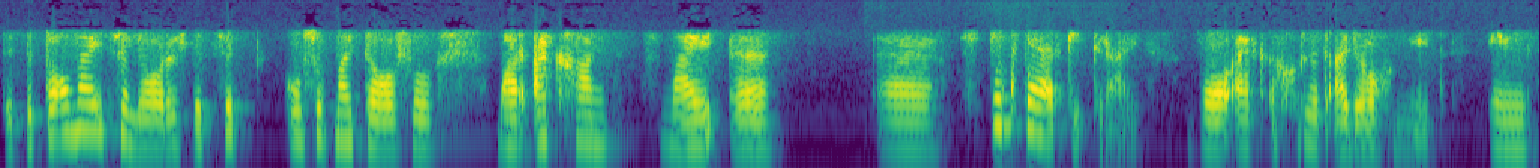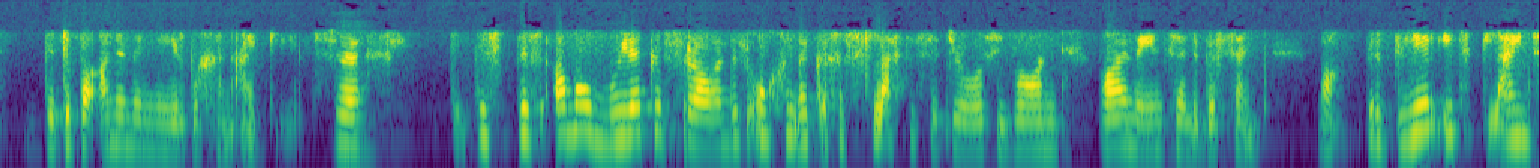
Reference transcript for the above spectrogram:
dit betaal my salaris, dit sit kos op my tafel, maar ek gaan my 'n uh, 'n uh, stokperdjie kry waar ek 'n groot uitdaging het en dit op 'n ander manier begin uitleef. So dit is dis almal moeilike vrae en dis ongelukkige slegte situasie waarin baie mense hulle bevind. Maar probeer iets kleins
